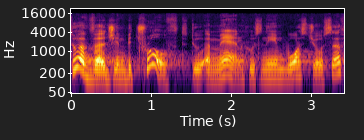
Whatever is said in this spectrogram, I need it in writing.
to a virgin betrothed to a man whose name was Joseph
